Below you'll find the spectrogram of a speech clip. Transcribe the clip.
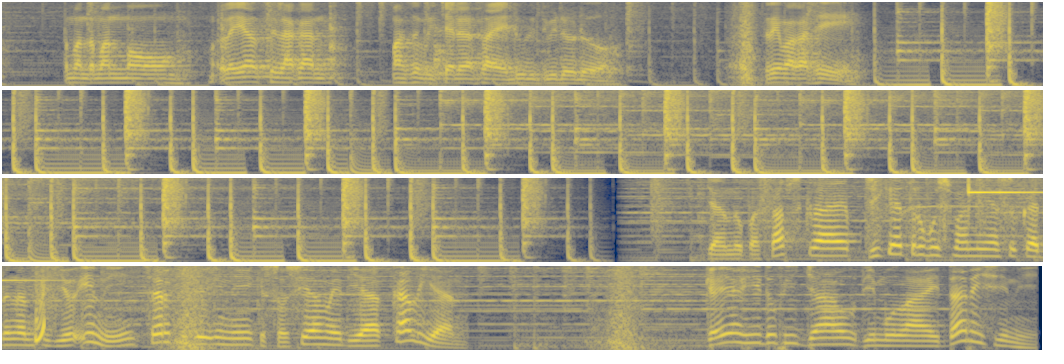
teman-teman mau lihat silahkan masuk di channel saya Dudit Widodo. Terima kasih Jangan lupa subscribe. Jika Trubus Mania suka dengan video ini, share video ini ke sosial media kalian. Gaya hidup hijau dimulai dari sini.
